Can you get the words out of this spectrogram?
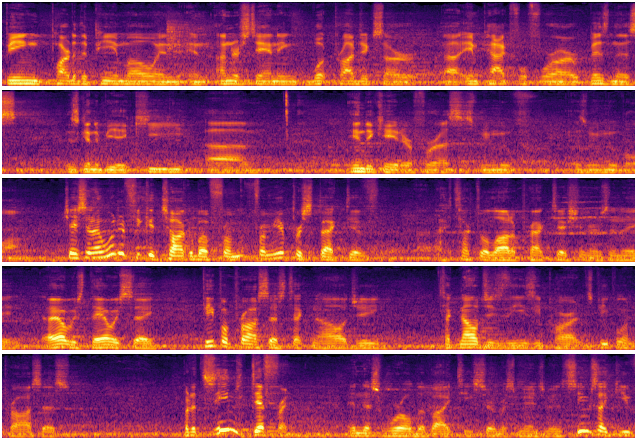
being part of the PMO and, and understanding what projects are uh, impactful for our business is going to be a key um, indicator for us as we move as we move along. Jason, I wonder if you could talk about from, from your perspective. I talk to a lot of practitioners, and they I always they always say, people, process, technology. Technology is the easy part. It's people and process. But it seems different in this world of IT service management. It seems like you've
